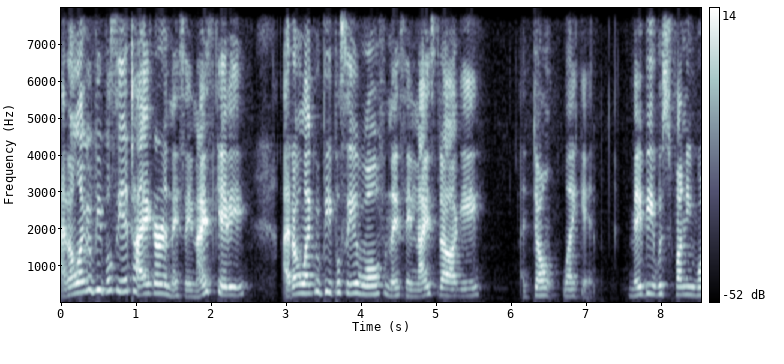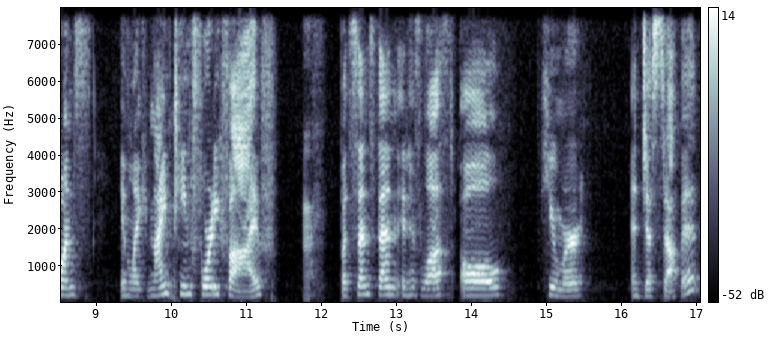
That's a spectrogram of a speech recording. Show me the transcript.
I don't like when people see a tiger and they say, Nice kitty. I don't like when people see a wolf and they say, Nice doggy. I don't like it. Maybe it was funny once in like 1945. But since then, it has lost all humor. And just stop it.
